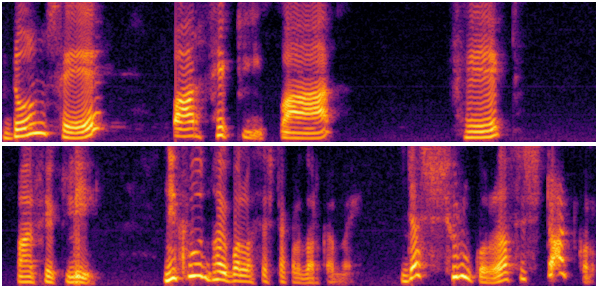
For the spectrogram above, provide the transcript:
don't say perfectly perfect perfectly নিখুঁতভাবে বলার চেষ্টা করা দরকার নাই। জাস্ট শুরু করো জাস্ট স্টার্ট করো।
